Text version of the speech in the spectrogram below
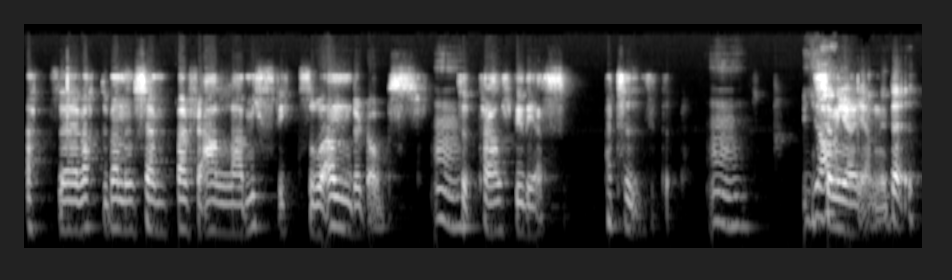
att eh, Vattumannen kämpar för alla misfits och underdogs. Mm. Typ tar alltid deras parti. Typ. Mm. Ja. känner jag igen i dig.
